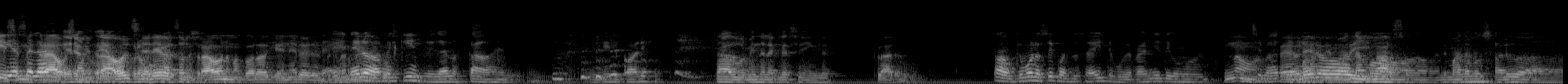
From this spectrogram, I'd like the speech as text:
empieza me el trabó, se me trabó el cerebro, se me 14. trabó, no me acordaba que enero era O el sea, primer enero mes de 2015 ya no estabas en, el colegio. Estaba durmiendo en la clase de inglés. Claro. Aunque vos no sé cuántos saliste porque rendiste como 15 No, febrero. y marzo. le mandamos un saludo a,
